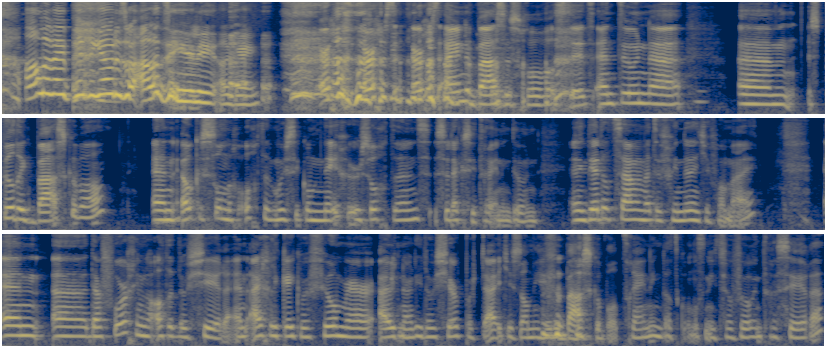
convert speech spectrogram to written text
Allebei periodes, hoe oud zijn jullie? Oké. Okay. ergens, ergens, einde basisschool was dit. En toen eh, ehm, speelde ik basketbal. En elke zondagochtend moest ik om negen uur ochtends selectietraining doen. En ik deed dat samen met een vriendinnetje van mij. En eh, daarvoor gingen we altijd logeren. En eigenlijk keken we veel meer uit naar die logeerpartijtjes dan die hele basketbaltraining. Dat kon ons niet zoveel interesseren.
